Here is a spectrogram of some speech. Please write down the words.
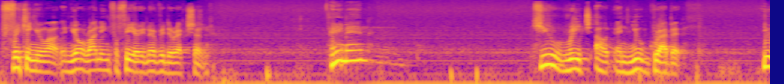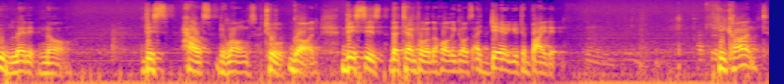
freaking you out, and you're running for fear in every direction. Amen. You reach out and you grab it. You let it know. This house belongs to God. This is the temple of the Holy Ghost. I dare you to bite it. He can't.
